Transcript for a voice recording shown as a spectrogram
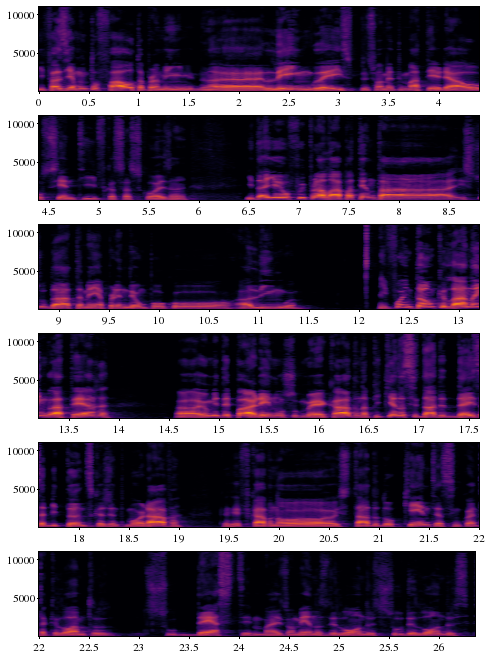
e fazia muito falta para mim uh, ler inglês, principalmente material científico, essas coisas. Né? E daí eu fui para lá para tentar estudar também, aprender um pouco a língua. E foi então que lá na Inglaterra Uh, eu me deparei num supermercado na pequena cidade de 10 habitantes que a gente morava, que ficava no estado do Kent, a 50 quilômetros sudeste, mais ou menos, de Londres, sul de Londres.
